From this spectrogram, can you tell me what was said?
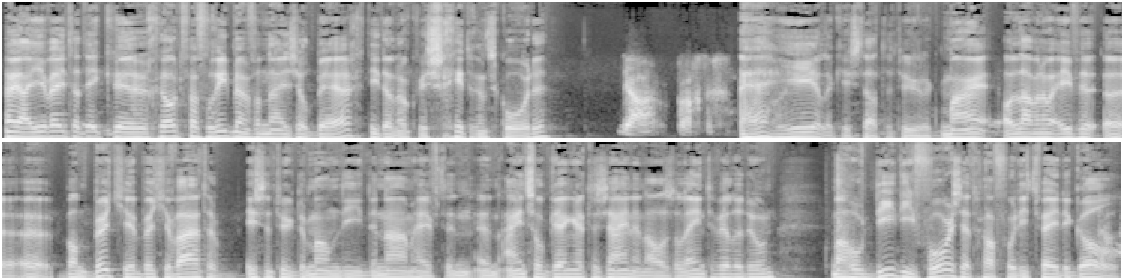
Nou ja, je weet dat ik eh, groot favoriet ben van Nigel Berg. Die dan ook weer schitterend scoorde. Ja, prachtig. Hè, heerlijk is dat natuurlijk. Maar oh, laten we nou even... eh, eh, want Butje, Butje Water is natuurlijk de man die de naam heeft... een, een Einzelganger te zijn en alles alleen te willen doen. Maar hoe die die voorzet gaf voor die tweede goal...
